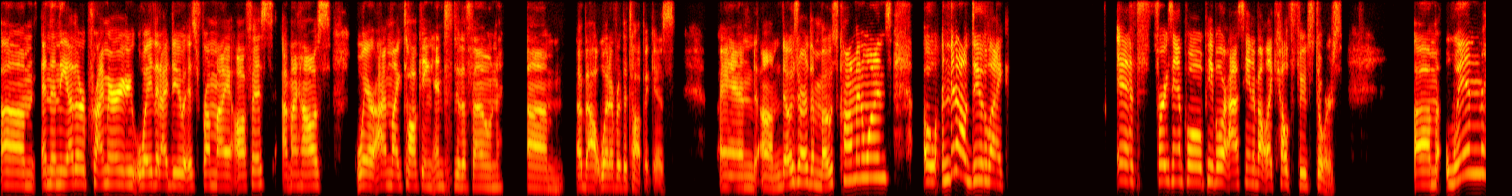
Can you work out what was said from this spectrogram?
Um, and then the other primary way that I do is from my office at my house where I'm like talking into the phone um about whatever the topic is. And um, those are the most common ones. Oh, and then I'll do like, if, for example, people are asking about like health food stores. Um, when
